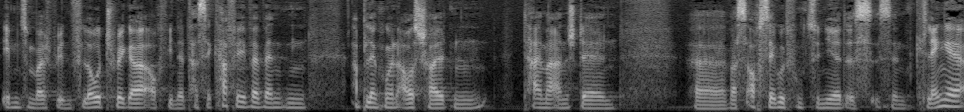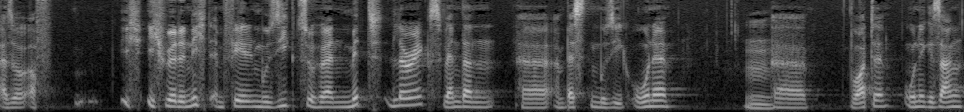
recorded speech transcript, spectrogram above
eben zum Beispiel einen Flow-Trigger, auch wie eine Tasse Kaffee verwenden, Ablenkungen ausschalten, Timer anstellen. Äh, was auch sehr gut funktioniert, ist, sind Klänge. Also auf, ich, ich würde nicht empfehlen, Musik zu hören mit Lyrics, wenn dann äh, am besten Musik ohne hm. äh, Worte, ohne Gesang.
